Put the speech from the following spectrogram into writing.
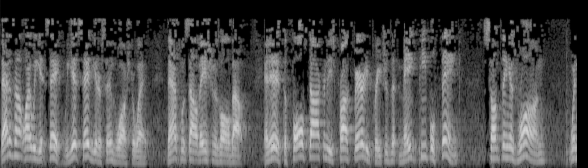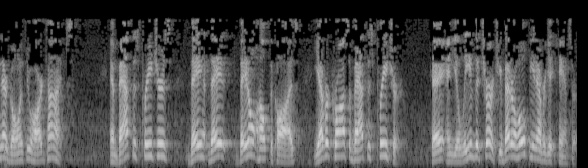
That is not why we get saved. We get saved to get our sins washed away. That's what salvation is all about. And it is the false doctrine of these prosperity preachers that make people think something is wrong when they're going through hard times. And Baptist preachers, they, they, they don't help the cause. You ever cross a Baptist preacher okay, and you leave the church, you better hope you never get cancer.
